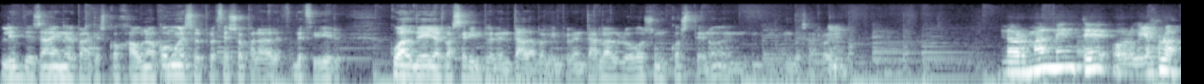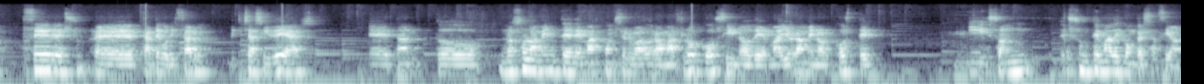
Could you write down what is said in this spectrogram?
lead designer para que escoja una. ¿Cómo es el proceso para de- decidir cuál de ellas va a ser implementada? Porque implementarla luego es un coste, ¿no? En, en desarrollo. Normalmente, o lo que yo suelo hacer es eh, categorizar dichas ideas, eh, tanto no solamente de más conservador a más loco, sino de mayor a menor coste, Mm. y son, es un tema de conversación.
